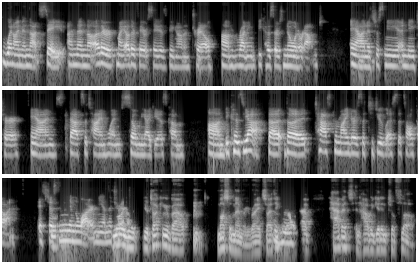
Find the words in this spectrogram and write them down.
when I'm in that state. And then the other, my other favorite state is being on a trail um, running because there's no one around and it's just me and nature. And that's the time when so many ideas come. Um, because yeah, the the task reminders, the to do list, it's all gone. It's just well, me in the water, me and the trail. You're, you're talking about muscle memory, right? So I think mm-hmm. we all have habits and how we get into a flow.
